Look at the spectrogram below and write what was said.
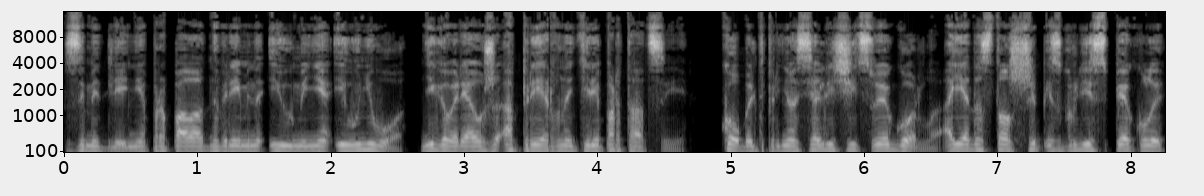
Замедление пропало одновременно и у меня, и у него, не говоря уже о прерванной телепортации. Кобальт принялся лечить свое горло, а я достал шип из груди спекулы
